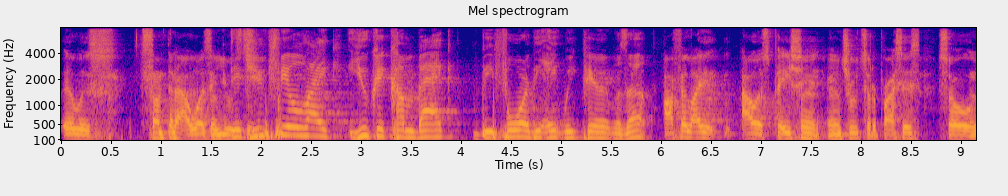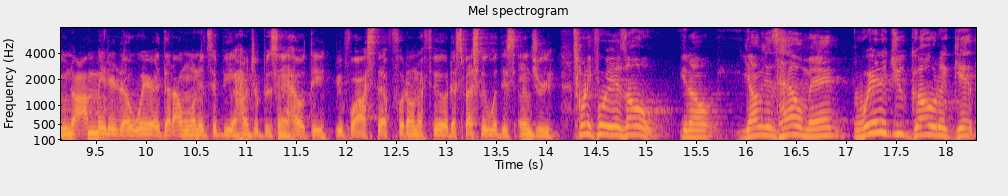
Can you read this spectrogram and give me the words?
It was something I wasn't used Did to. you feel like you could come back before the eight week period was up? I feel like I was patient and true to the process. So, you know, I made it aware that I wanted to be 100% healthy before I stepped foot on the field, especially with this injury. 24 years old, you know, young as hell, man. Where did you go to get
